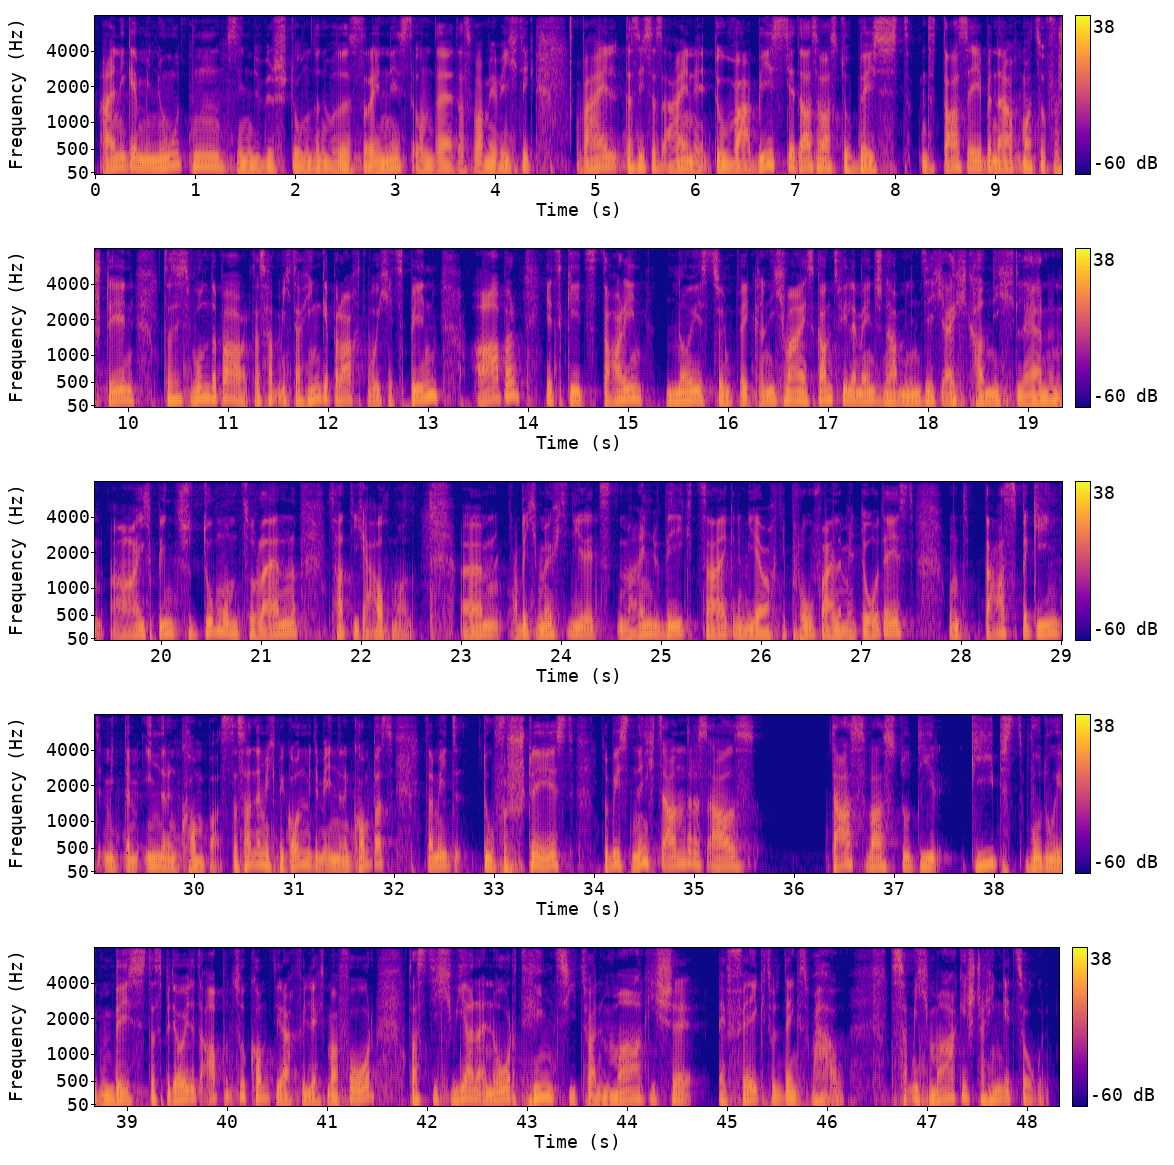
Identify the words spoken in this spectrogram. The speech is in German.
Einige Minuten sind über Stunden, wo das drin ist. Und äh, das war mir wichtig, weil das ist das eine. Du war, bist ja das, was du bist. Und das eben auch mal zu verstehen, das ist wunderbar. Das hat mich dahin gebracht, wo ich jetzt bin. Aber jetzt geht es darin, Neues zu entwickeln. Ich weiß, ganz viele Menschen haben in sich, ja, ich kann nicht lernen. Ah, ich bin zu dumm, um zu lernen. Das hatte ich auch mal. Ähm, aber ich möchte dir jetzt meinen Weg zeigen, wie auch die Profiler-Methode ist. Und das beginnt mit dem inneren Kompass. Das hat nämlich begonnen mit dem inneren Kompass, damit du verstehst, du bist nichts anderes als das, was du dir gibst, wo du eben bist. Das bedeutet, ab und zu kommt dir auch vielleicht mal vor, dass dich wie an einen Ort hinzieht, so ein magischer Effekt, wo du denkst, wow, das hat mich magisch dahin gezogen.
